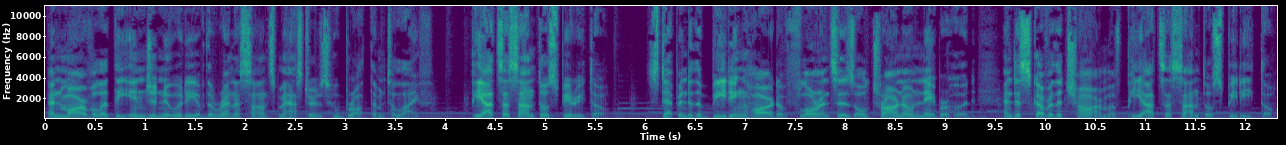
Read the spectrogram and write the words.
and marvel at the ingenuity of the Renaissance masters who brought them to life. Piazza Santo Spirito. Step into the beating heart of Florence's Oltrarno neighborhood and discover the charm of Piazza Santo Spirito.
